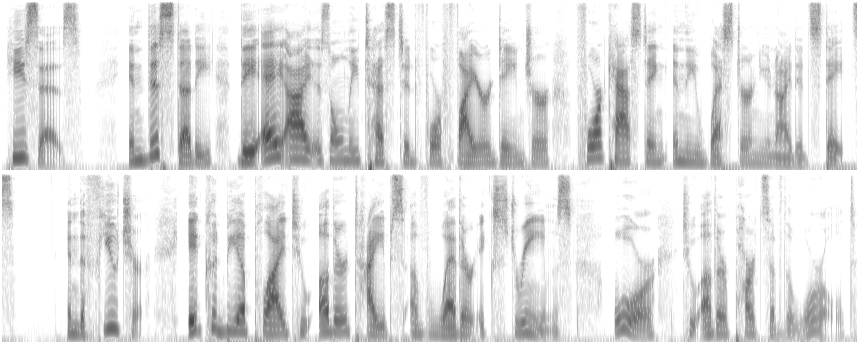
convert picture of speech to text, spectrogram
He says, in this study, the AI is only tested for fire danger forecasting in the western United States. In the future, it could be applied to other types of weather extremes, or to other parts of the world.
